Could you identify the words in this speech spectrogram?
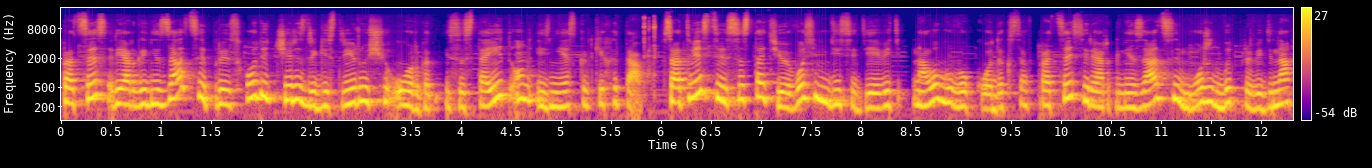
Процесс реорганизации происходит через регистрирующий орган и состоит он из нескольких этапов. В соответствии со статьей 89 Налогового кодекса в процессе реорганизации может быть проведена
